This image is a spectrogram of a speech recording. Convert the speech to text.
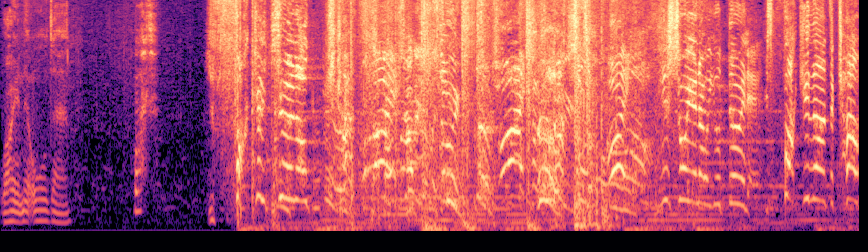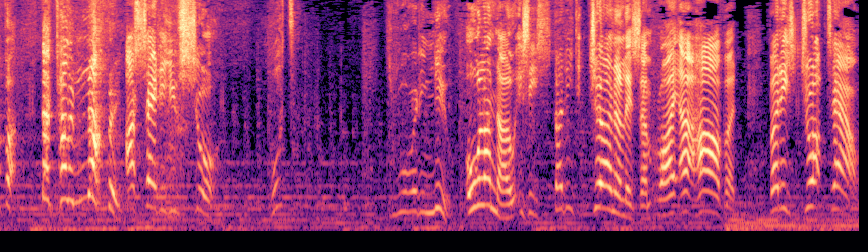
Writing it all down. What? You fucking journal! Oi! You sure you know what you're doing here? He's fucking undercover! Don't tell him nothing! I said, are you sure? What? You already knew? All I know is he studied journalism, right, at Harvard. But he's dropped out.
